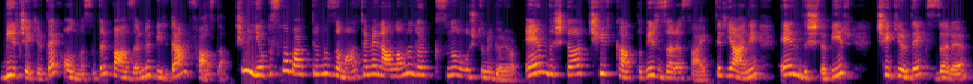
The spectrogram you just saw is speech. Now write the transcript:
bir çekirdek olmasıdır. Bazılarında birden fazla. Şimdi yapısına baktığımız zaman temel anlamda dört kısımdan oluştuğunu görüyorum. En dışta çift katlı bir zara sahiptir. Yani en dışta bir çekirdek zarı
